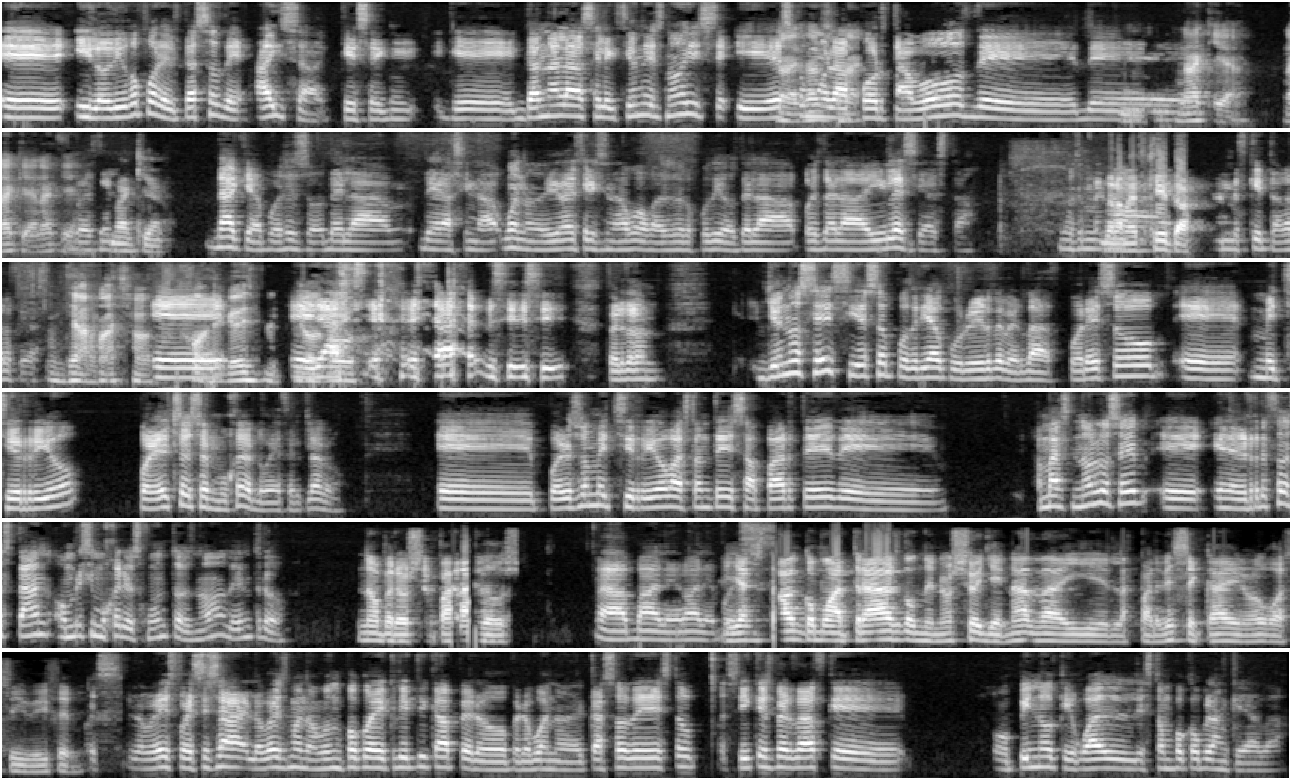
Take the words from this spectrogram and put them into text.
Eh, y lo digo por el caso de Aisa, que, se, que gana las elecciones ¿no? y, es como la portavoz de, de... Nakia, Nakia, Nakia. Pues Nakia. Nakia, pues eso, de la, de la sinagoga, bueno, iba a decir sinagoga, es de los judíos, de la, pues de la iglesia esta. No de la mezquita. De la mezquita, gracias. Ya, macho. Eh, Joder, qué ella, Sí, sí, perdón yo no sé si eso podría ocurrir de verdad. Por eso eh, me chirrió, por el hecho de ser mujer, lo voy a decir claro. Eh, por eso me chirrió bastante esa parte de... Además, no lo sé, eh, en el rezo están hombres y mujeres juntos, ¿no? Dentro. No, pero separados. Ah, vale, vale. Pues... Ellas estaban como atrás donde no se oye nada y las paredes se caen o algo así, dicen. Pues, lo ves, pues esa, lo ves, bueno, un poco de crítica, pero, pero bueno, en el caso de esto sí que es verdad que opino que igual está un poco blanqueada.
